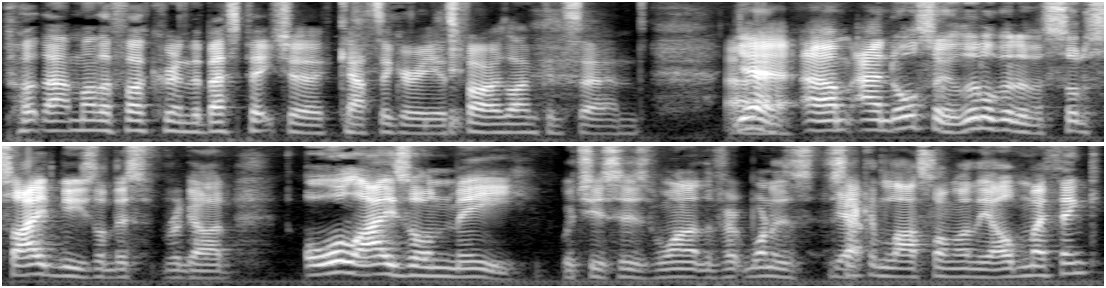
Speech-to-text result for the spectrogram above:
put that motherfucker in the Best Picture category, as far as I'm concerned. Um, yeah. Um, and also a little bit of a sort of side news on this regard. All Eyes on Me, which is his one of the one of his Yeah. second last song on the album, I think.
